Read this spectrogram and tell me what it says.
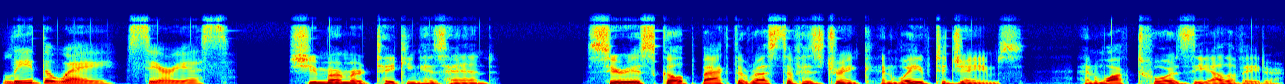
Lead the way, Sirius. She murmured, taking his hand. Sirius gulped back the rest of his drink and waved to James, and walked towards the elevator.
